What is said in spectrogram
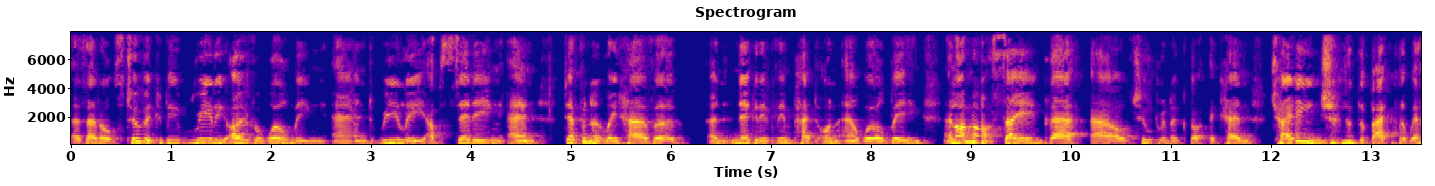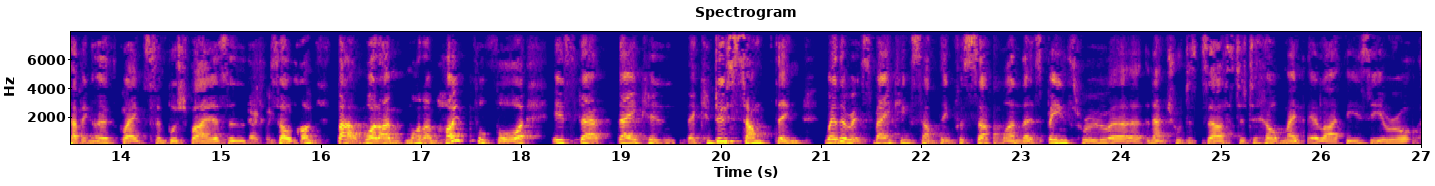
as adults too, it could be really overwhelming and really upsetting and definitely have a, a negative impact on our well-being. And I'm not saying that our children got, can change the fact that we're having earthquakes and bushfires and exactly. so on. But what I'm what I'm hopeful for is that they can they can do something, whether it's making something for someone that's been through a natural disaster to help make their life easier, or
